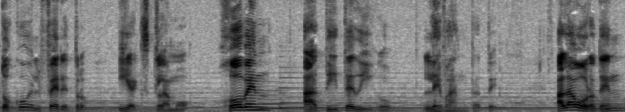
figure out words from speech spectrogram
tocó el féretro y exclamó, Joven, a ti te digo, levántate. A la orden,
